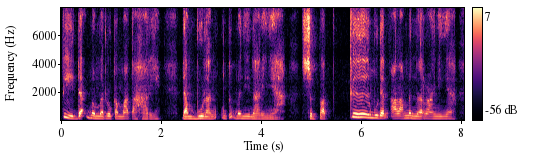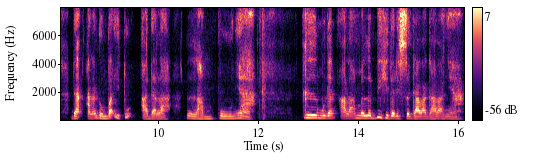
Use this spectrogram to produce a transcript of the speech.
tidak memerlukan matahari dan bulan untuk menyinarinya. Sebab kemudian Allah meneranginya dan anak domba itu adalah lampunya kemudian Allah melebihi dari segala-galanya.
